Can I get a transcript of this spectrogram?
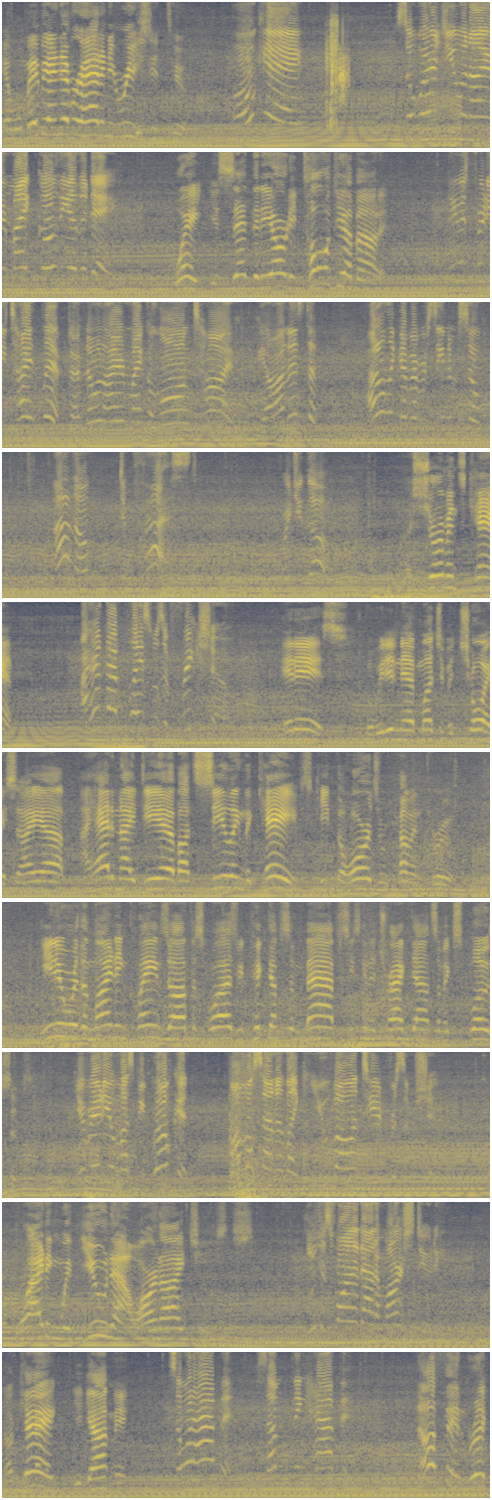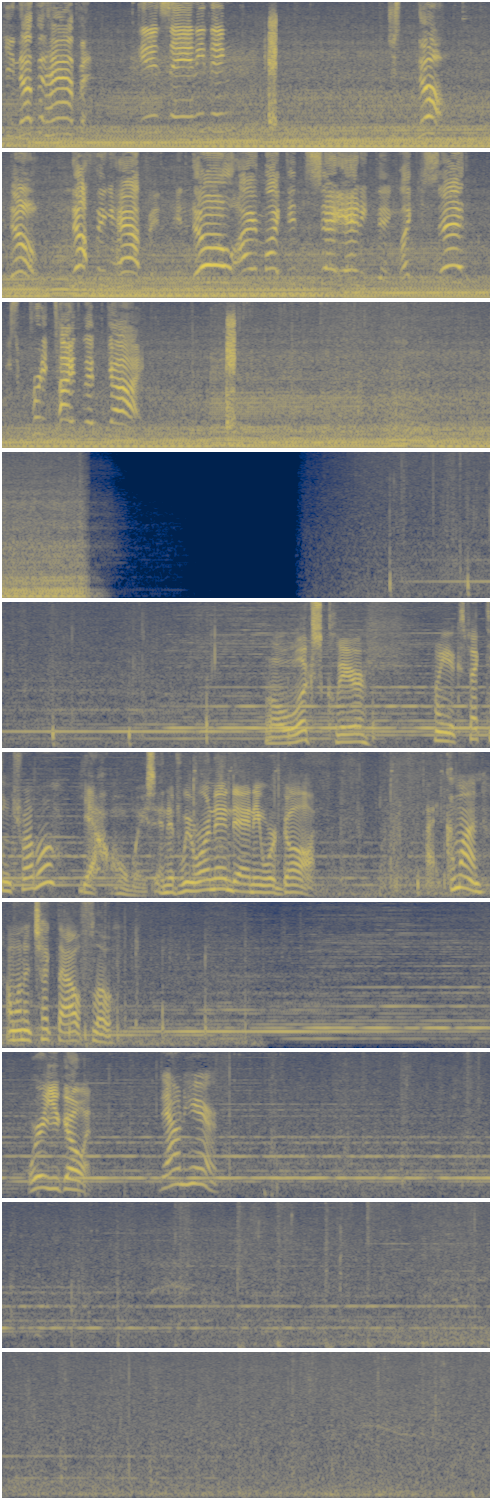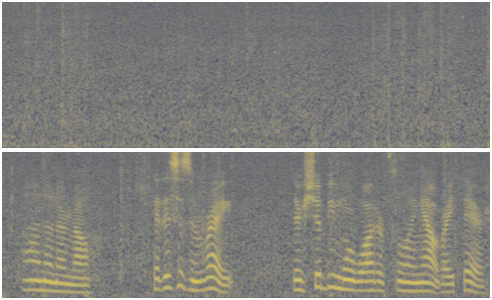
Yeah, well, maybe I never had any reason to. Okay. So where'd you and Iron Mike go the other day? Wait, you said that he already told you about it. He was pretty tight-lipped. I've known Iron Mike a long time. To be honest, I, I don't think I've ever seen him so, I don't know, depressed. Where'd you go? Uh, Sherman's camp. I heard that place was a freak show. It is, but we didn't have much of a choice. I, uh, I had an idea about sealing the caves, keep the hordes from coming through. He knew where the mining claims office was. We picked up some maps. He's gonna track down some explosives. Your radio must be broken. Almost sounded like you volunteered for some shit. We're riding with you now, aren't I? Jesus. You just wanted out of marsh duty. Okay, you got me. So what happened? Something happened. Nothing, Rikki. Nothing happened. He didn't say anything? Just no, no, nothing happened. And no, Iron Mike didn't say anything. Like you said, he's a pretty tight-lipped guy. Looks clear. Are you expecting trouble? Yeah, always. And if we run into any, we're gone. All right, come on. I want to check the outflow. Where are you going? Down here. Oh, no, no, no. Hey, this isn't right. There should be more water flowing out right there.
